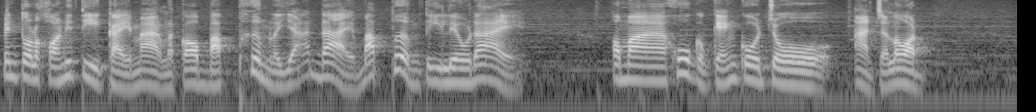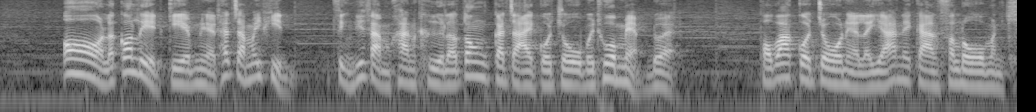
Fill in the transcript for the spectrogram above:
เป็นตัวละครที่ตีไกลมากแล้วก็บัฟเพิ่มระยะได้ บัฟเพิ่มตีเร็วได้ เอามาคู่กับแก๊งโกโจอาจจะรอดอ้อแล้วก็เลดเกมเนี่ยถ้าจะไม่ผิดสิ่งที่สำคัญคือเราต้องกระจายโกโจไปทั่วแมปด้วย เพราะว่าโกโจเนี่ยระยะในการสโลมันแค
